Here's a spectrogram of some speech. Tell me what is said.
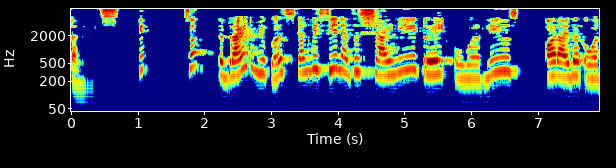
tunnels. Okay. So, the dried mucus can be seen as a shiny trail over leaves or either over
